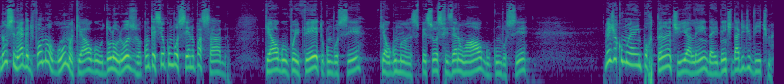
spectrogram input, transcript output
não se nega de forma alguma que algo doloroso aconteceu com você no passado, que algo foi feito com você, que algumas pessoas fizeram algo com você. Veja como é importante ir além da identidade de vítima.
